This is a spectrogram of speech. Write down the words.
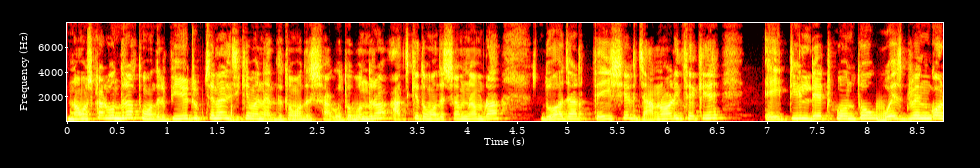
নমস্কার বন্ধুরা, তোমাদের প্রিয় ইউটিউব চ্যানেল জিকে ম্যানাতে তোমাদের স্বাগত। বন্ধুরা, আজকে তোমাদের সামনে আমরা দু হাজার জানুয়ারি থেকে এই টিল ডেট পর্যন্ত ওয়েস্ট বেঙ্গল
